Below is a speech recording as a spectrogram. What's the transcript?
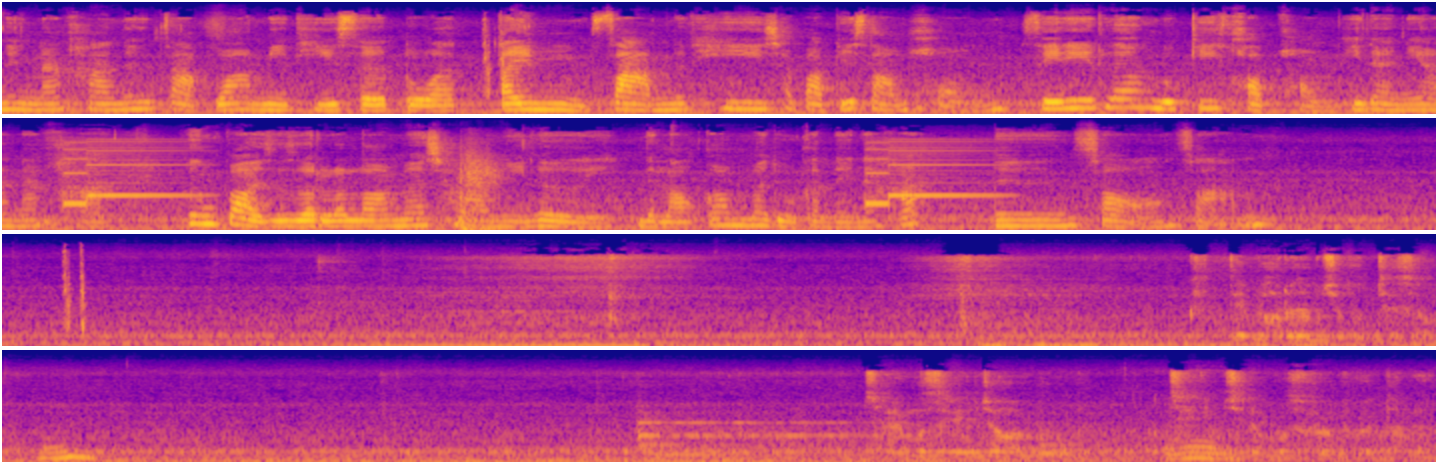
หนึ่งนะคะ เนื่องจากว่ามีทีเซอร์ตัวเต็ม 3 นาที ฉบับที่ 3 ของซีรีส์เรื่อง Lucky Cop ของพี่แดเนียลนะคะ เพิ่งปล่อยสดๆร้อนๆเมื่อเช้านี้เลย เดี๋ยวเราก็มาดูกันเลยนะคะ 1 2 3 가로잡지 못해서 음. 잘못을 인정하고 음. 책임지는 모습을 보였다면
